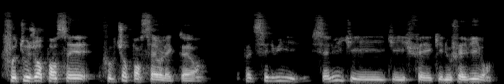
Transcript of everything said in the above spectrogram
faut toujours penser, faut toujours penser au lecteur. En fait, c'est lui, c'est lui qui, qui fait, qui nous fait vivre.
